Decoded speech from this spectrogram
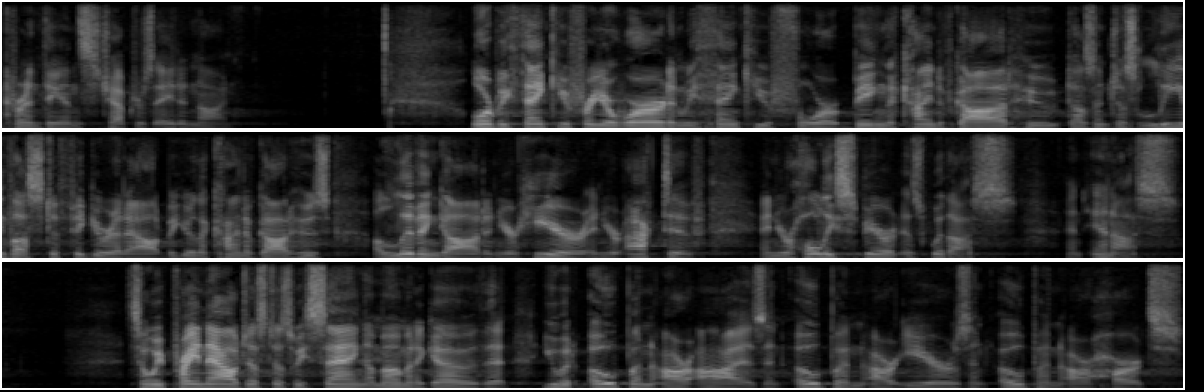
Corinthians chapters 8 and 9. Lord, we thank you for your word and we thank you for being the kind of God who doesn't just leave us to figure it out, but you're the kind of God who's a living God and you're here and you're active and your Holy Spirit is with us and in us. So we pray now, just as we sang a moment ago, that you would open our eyes and open our ears and open our hearts,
